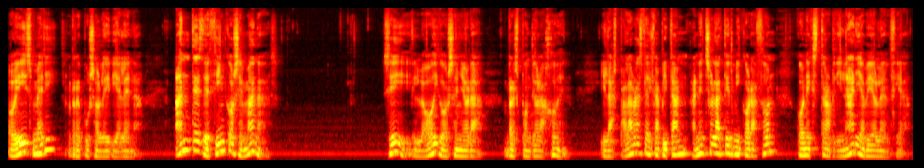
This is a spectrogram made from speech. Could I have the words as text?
¿Oís, Mary? repuso Lady Helena. Antes de cinco semanas. Sí, lo oigo, señora, respondió la joven, y las palabras del capitán han hecho latir mi corazón con extraordinaria violencia.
